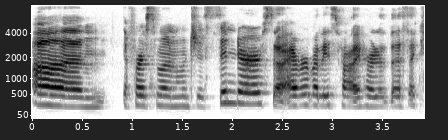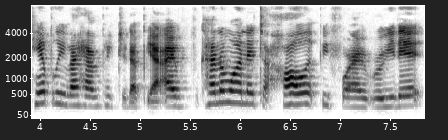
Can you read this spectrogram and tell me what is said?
Um, the first one, which is Cinder, so everybody's probably heard of this. I can't believe I haven't picked it up yet. I kind of wanted to haul it before I read it,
